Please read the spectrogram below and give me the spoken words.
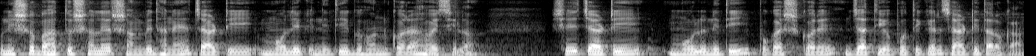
উনিশশো বাহাত্তর সালের সংবিধানে চারটি মৌলিক নীতি গ্রহণ করা হয়েছিল। সেই চারটি মূল নীতি প্রকাশ করে জাতীয় প্রতীকের চারটি তারকা।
